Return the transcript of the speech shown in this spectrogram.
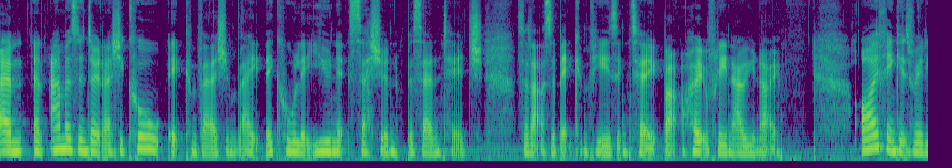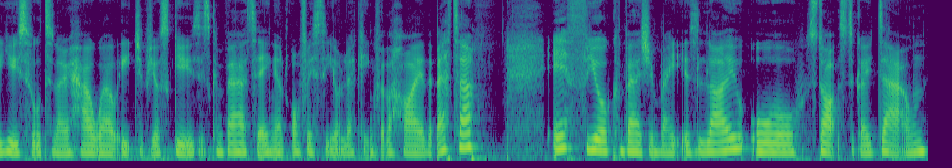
Um, and Amazon don't actually call it conversion rate, they call it unit session percentage. So, that's a bit confusing too, but hopefully now you know. I think it's really useful to know how well each of your SKUs is converting, and obviously, you're looking for the higher the better. If your conversion rate is low or starts to go down,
